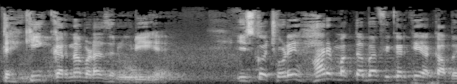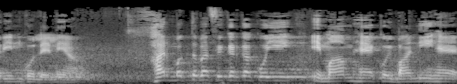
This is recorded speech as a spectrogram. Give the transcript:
تحقیق کرنا بڑا ضروری ہے۔ اس کو چھوڑے ہر مکتبہ فکر کے اکابرین کو لے لیں آپ۔ ہر مکتبہ فکر کا کوئی امام ہے، کوئی بانی ہے،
